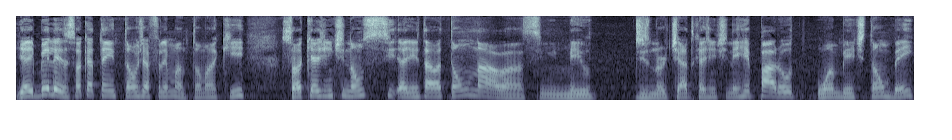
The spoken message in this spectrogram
E aí, beleza, só que até então eu já falei, mano, tamo aqui. Só que a gente não se. A gente tava tão na, assim, meio desnorteado que a gente nem reparou o ambiente tão bem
